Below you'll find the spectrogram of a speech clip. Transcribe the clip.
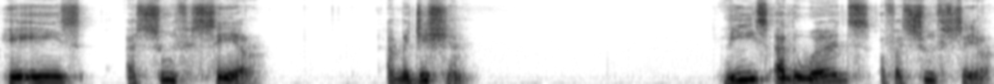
He is a soothsayer, a magician. These are the words of a soothsayer.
